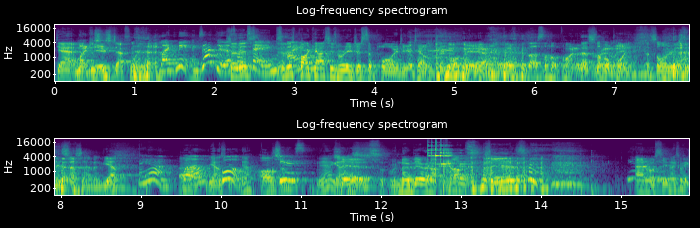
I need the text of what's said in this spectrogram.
Yeah, no, Like this you. is definitely. Like me, exactly. That's So what this, I'm saying. so this I am- podcast is really just a ploy to get Taylor to drink more beer. That's the whole point of That's this. the whole point. That's the only reason this is happening. Yep. Yeah. Well, right. Yeah, cool. Yeah. Awesome. Cheers. Yeah, guys. Cheers. With no beer in our cups. Cheers. And we'll see you next week.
